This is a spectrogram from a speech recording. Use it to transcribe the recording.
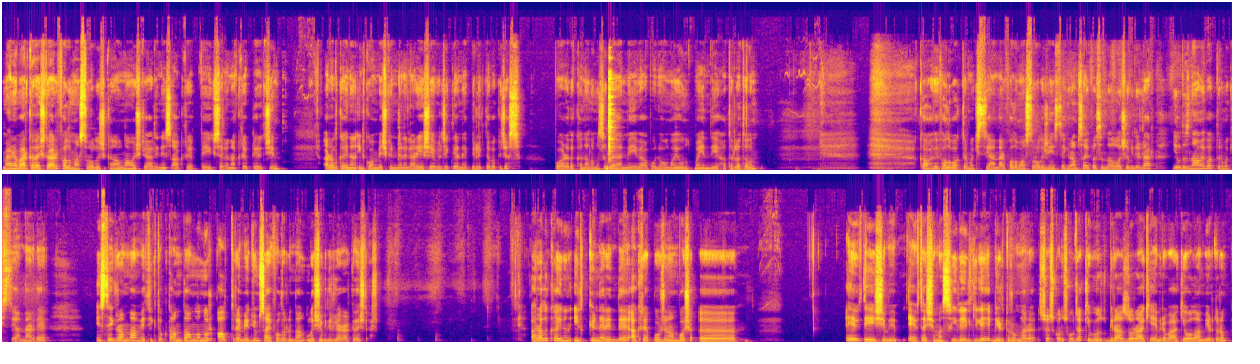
Merhaba arkadaşlar, Falım Astroloji kanalına hoş geldiniz. Akrep ve yükselen akrepler için Aralık ayının ilk 15 günde neler yaşayabileceklerine hep birlikte bakacağız. Bu arada kanalımızı beğenmeyi ve abone olmayı unutmayın diye hatırlatalım. Kahve falı baktırmak isteyenler Falım Astroloji Instagram sayfasından ulaşabilirler. Yıldızname baktırmak isteyenler de Instagram'dan ve TikTok'tan Damla Nur alt tire medium sayfalarından ulaşabilirler arkadaşlar. Aralık ayının ilk günlerinde Akrep Burcu'nun boş e, ev değişimi, ev taşıması ile ilgili bir durumları söz konusu olacak ki bu biraz zoraki, emrivaki olan bir durum.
